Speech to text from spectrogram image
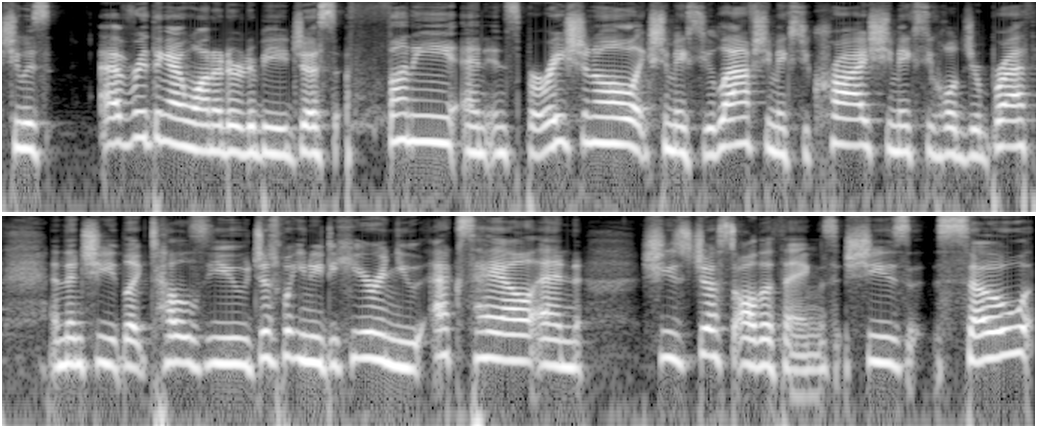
She was everything I wanted her to be just funny and inspirational. Like she makes you laugh, she makes you cry, she makes you hold your breath, and then she like tells you just what you need to hear and you exhale and she's just all the things. She's so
